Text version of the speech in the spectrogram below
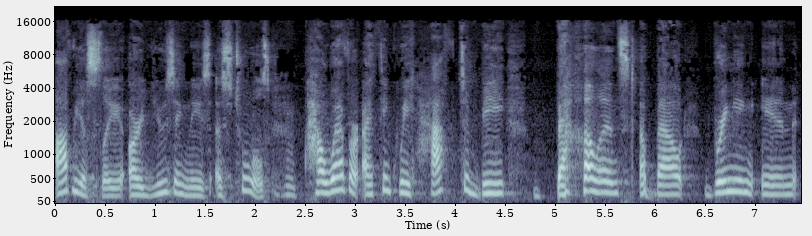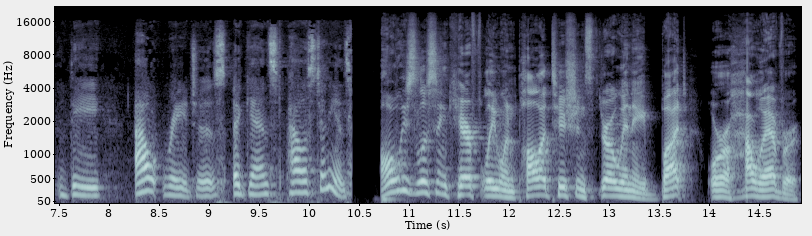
obviously are using these as tools. Mm-hmm. However, I think we have to be balanced about bringing in the outrages against Palestinians. Always listen carefully when politicians throw in a but or a however,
